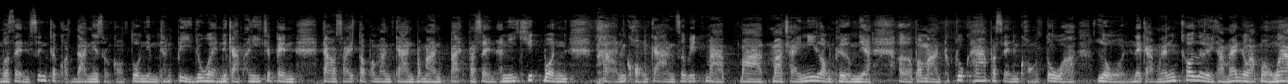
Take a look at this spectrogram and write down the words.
12%ซึ่งจะกดดันในส่วนของตัว NIM ทั้งปีด้วยนะครับอันนี้จะเป็น downside ต่อประมาณการประมาณ 8%อันนี้คิดบนฐานของการสวิตมามามาใช้หนี้ long term เนี่ยเออประมาณทุก ๆ 5%ของตัว loan นะครับงั้นก็เลยทำให้นวัดมองว่า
